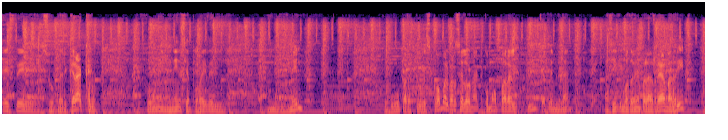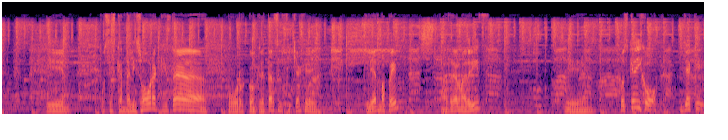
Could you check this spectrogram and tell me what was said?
este super crack, que fue una eminencia por ahí del año 2000, que jugó para clubes como el Barcelona, como para el Inter de Milán, así como también para el Real Madrid. Pues se escandalizó ahora que está por concretarse el fichaje de Kylian Mbappé al Real Madrid. Eh, pues, ¿qué dijo? Ya que,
